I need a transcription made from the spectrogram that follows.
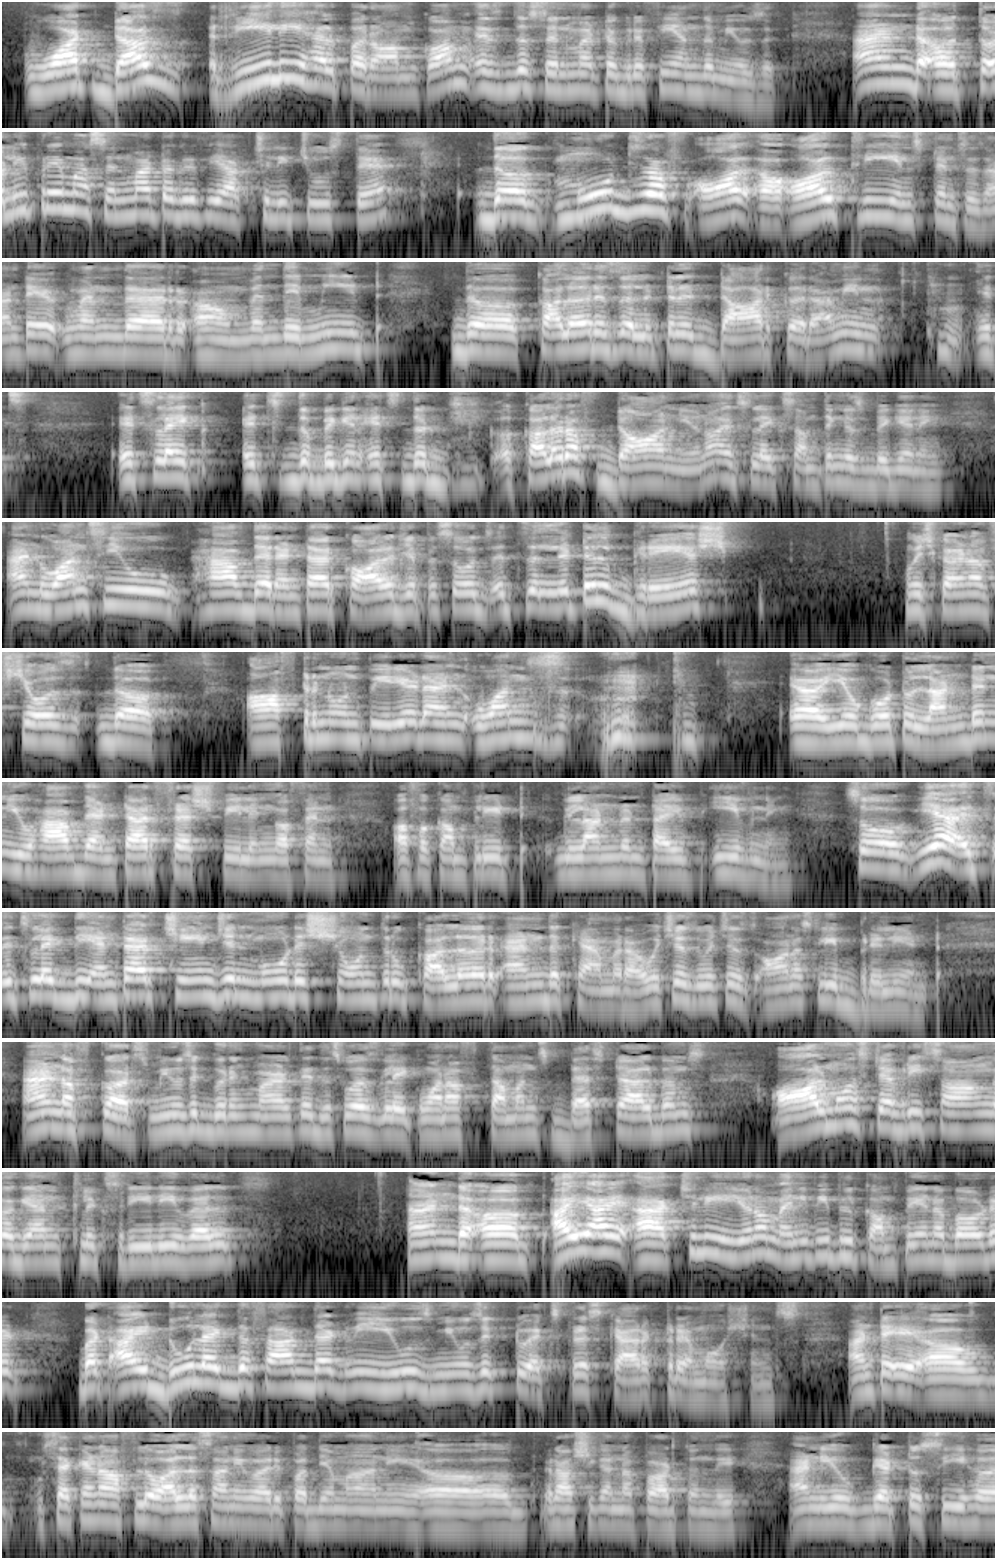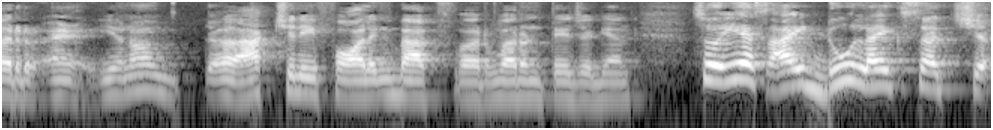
what does really help a rom-com is the cinematography and the music. And uh, Toli Prema cinematography actually choose the moods of all uh, all three instances. And when they're um, when they meet the color is a little darker. I mean it's it's like it's the begin it's the uh, color of dawn you know? It's like something is beginning. And once you have their entire college episodes it's a little grayish which kind of shows the afternoon period. And once uh, you go to London, you have the entire fresh feeling of an of a complete London type evening. So yeah, it's it's like the entire change in mood is shown through color and the camera, which is which is honestly brilliant. And of course, music Gurinj Marathi, this was like one of Thaman's best albums. Almost every song again clicks really well and uh, I, I actually you know many people complain about it but i do like the fact that we use music to express character emotions. Ante uh, second half lo allasani vari padyama ani uh, rashi khanna and you get to see her uh, you know actually falling back for varun tej again. So yes i do like such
